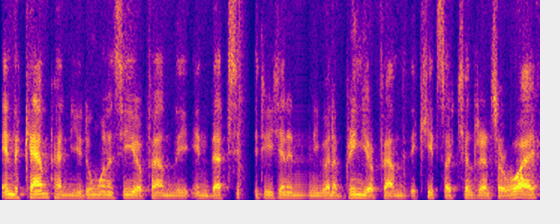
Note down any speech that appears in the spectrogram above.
in the camp and you don't want to see your family in that situation and you want to bring your family kids or children or wife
